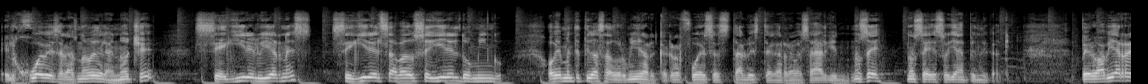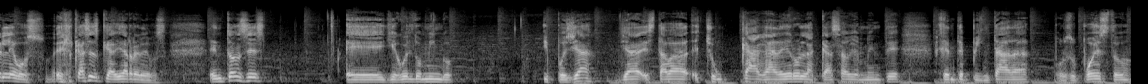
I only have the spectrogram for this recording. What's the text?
el jueves a las 9 de la noche, seguir el viernes, seguir el sábado, seguir el domingo. Obviamente te ibas a dormir, a recargar fuerzas, tal vez te agarrabas a alguien. No sé, no sé, eso ya depende de cada quien. Pero había relevos. El caso es que había relevos. Entonces, eh, llegó el domingo y pues ya, ya estaba hecho un cagadero la casa, obviamente. Gente pintada, por supuesto.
